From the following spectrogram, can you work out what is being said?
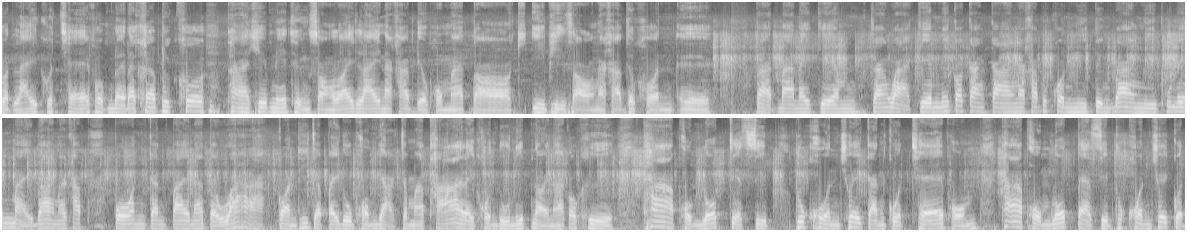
กดไลค์กดแชร์ผมหน่อยนะครับ ทุกคนถ้าคลิปนี้ถึง 200 ไลค์นะครับ เดี๋ยวผมมาต่อ EP 2 นะครับ ทุกคนเออ ตัดมาในเกม จังหวะเกมนี้ก็กลางๆนะครับ ทุกคนมีตึงบ้างมีผู้เล่นใหม่บ้างนะครับปนกันไปนะ แต่ว่าก่อนที่จะไปดูผมอยากจะมาท้าอะไรคนดูนิดหน่อยนะ ก็คือ ถ้าผมลบ 70 ทุกคนช่วยกันกดแชร์ผม ถ้าผมลบ 80 ทุกคนช่วยกด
